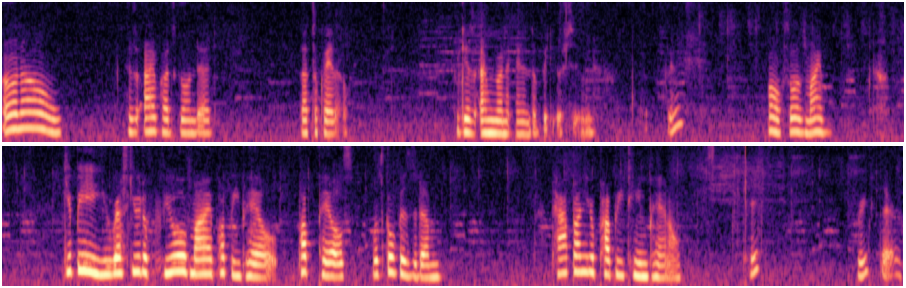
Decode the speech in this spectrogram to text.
Oh no! His iPod's going dead. That's okay, though. Because I'm going to end the video soon. Finish? Oh, so is my Yippee, you rescued a few of my puppy pail, pup pails. Let's go visit them. Tap on your puppy team panel. Okay. Right there.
